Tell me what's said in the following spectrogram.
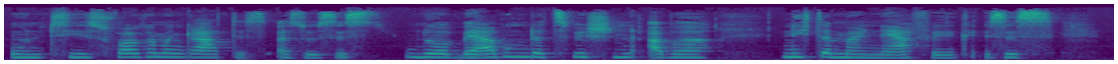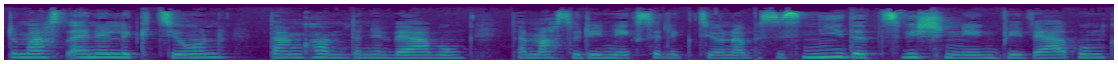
und sie ist vollkommen gratis. Also es ist nur Werbung dazwischen, aber nicht einmal nervig. Es ist, du machst eine Lektion, dann kommt eine Werbung, dann machst du die nächste Lektion, aber es ist nie dazwischen irgendwie Werbung.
